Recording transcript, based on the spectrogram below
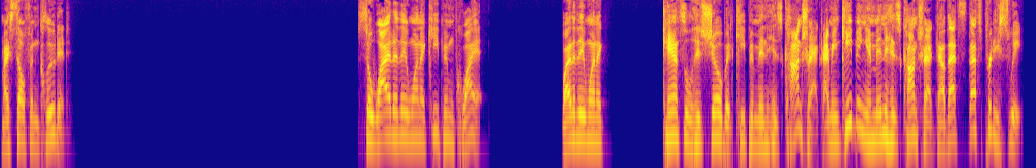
myself included. So, why do they want to keep him quiet? Why do they want to cancel his show but keep him in his contract? I mean, keeping him in his contract now, that's, that's pretty sweet.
